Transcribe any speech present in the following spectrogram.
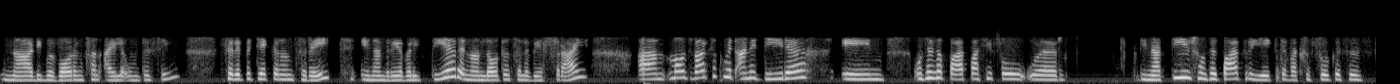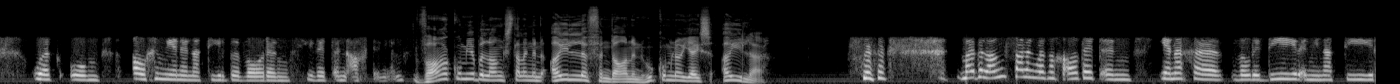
na die bewaring van eile om te sien. So dit beteken ons red en dan rehabiliteer en dan laat ons hulle weer vry. Um maar ons werk ook met ander diere en ons is ook baie passievol oor die natuur. Ons het baie projekte wat gefokus is ook om algemene natuurbewaring, jy weet, in ag te neem. Waar kom jou belangstelling in uile vandaan en hoekom nou juist uile? my belangstelling was nog altyd in enige wilde dier in die natuur.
